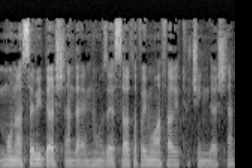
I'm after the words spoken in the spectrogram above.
مناسبی داشتن در این حوزه استارتاپ های موفقی تو چین داشتن.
